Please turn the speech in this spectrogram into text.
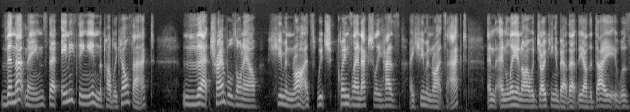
then that means that anything in the Public Health Act that tramples on our human rights, which Queensland actually has a Human Rights Act, and and Lee and I were joking about that the other day. It was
